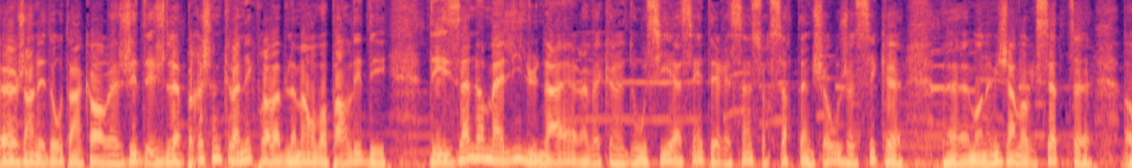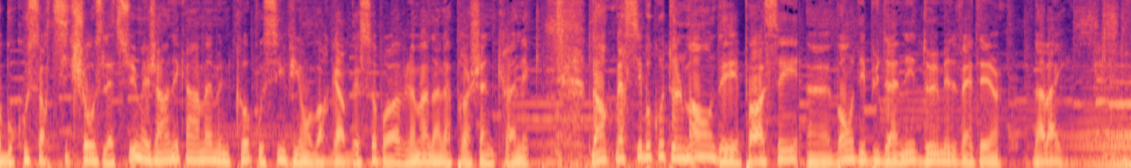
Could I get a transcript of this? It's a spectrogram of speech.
Euh, J'en ai d'autres encore. Euh, j'ai la prochaine chronique, probablement, on va parler des, anomalies lunaires avec un dossier assez intéressant sur certaines choses. Je sais que euh, mon ami Jean Morissette a beaucoup sorti de choses là-dessus, mais j'en ai quand même une coupe aussi, puis on va regarder ça probablement dans la prochaine chronique. Donc, merci beaucoup tout le monde et passez un bon début d'année 2021. Bye bye.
